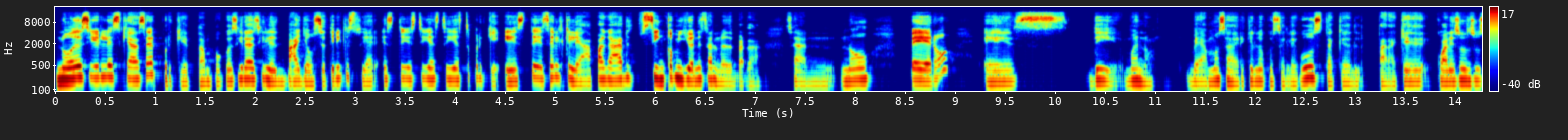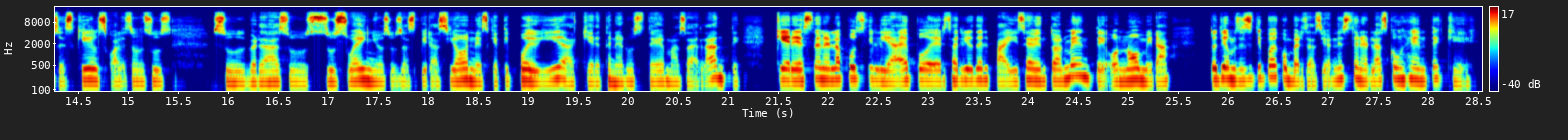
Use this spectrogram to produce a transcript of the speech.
no decirles qué hacer, porque tampoco es ir a decirles, vaya, usted tiene que estudiar esto y esto y esto y esto, porque este es el que le va a pagar 5 millones al mes, ¿verdad? O sea, no, pero es, di, bueno, veamos a ver qué es lo que a usted le gusta, qué, para qué, cuáles son sus skills, cuáles son sus, sus, ¿verdad? Sus, sus sueños, sus aspiraciones, qué tipo de vida quiere tener usted más adelante. ¿Quieres tener la posibilidad de poder salir del país eventualmente o no? Mira, entonces, digamos, ese tipo de conversaciones, tenerlas con gente que,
